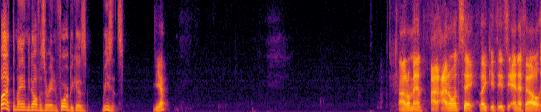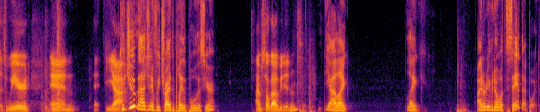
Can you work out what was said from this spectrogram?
But the Miami Dolphins are 8 and 4 because reasons. Yep. I don't know, man. I, I don't know what to say. Like it's it's NFL. It's weird, and yeah, Could you imagine if we tried to play the pool this year? I'm so glad we didn't. yeah, like, like, I don't even know what to say at that point.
